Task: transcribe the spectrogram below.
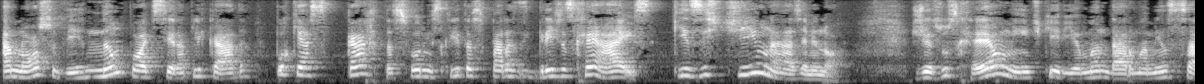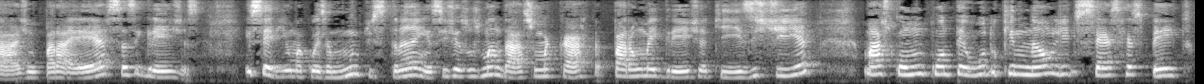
a nosso ver, não pode ser aplicada porque as cartas foram escritas para as igrejas reais que existiam na Ásia Menor. Jesus realmente queria mandar uma mensagem para essas igrejas. E seria uma coisa muito estranha se Jesus mandasse uma carta para uma igreja que existia, mas com um conteúdo que não lhe dissesse respeito.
